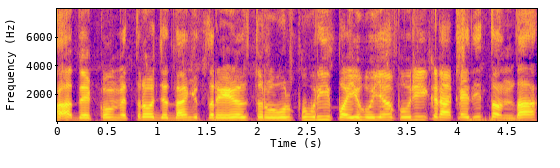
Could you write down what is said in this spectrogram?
ਆ ਦੇਖੋ ਮਿੱਤਰੋ ਜਿੱਦਾਂ ਕਿ ਤਰੇਲ ਤਰੂਲ ਪੂਰੀ ਪਈ ਹੋਈ ਆ ਪੂਰੀ ਕੜਾਕੇ ਦੀ ਧੁੰਦ ਆ।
